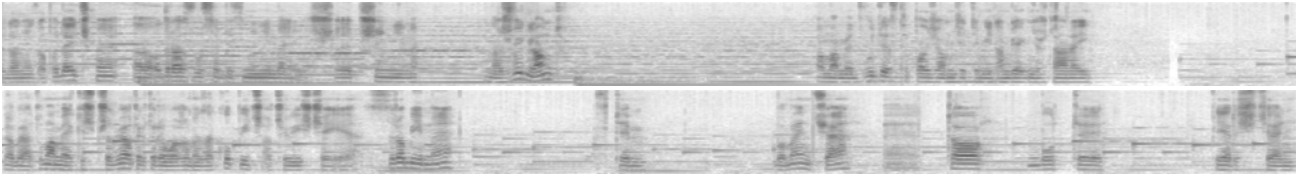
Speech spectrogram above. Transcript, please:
że do niego podejdźmy. Od razu sobie zmienimy już e, przy nim nasz wygląd. O, mamy 20 poziom, gdzie ty mi tam biegniesz dalej. Dobra, tu mamy jakieś przedmioty, które możemy zakupić. Oczywiście je zrobimy. W tym momencie e, to buty, pierścień,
